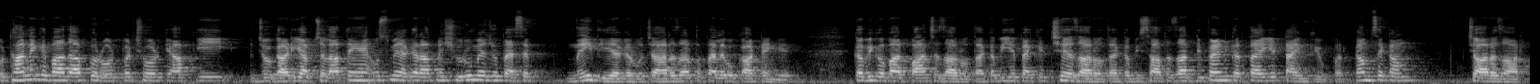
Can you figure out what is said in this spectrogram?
उठाने के बाद आपको रोड पर छोड़ के आपकी जो गाड़ी आप चलाते हैं, उसमें अगर आपने शुरू में जो पैसे नहीं दिए, अगर वो चार हज़ार तो पहले वो काटेंगे। कभी कभार पाँच हज़ार होता है, कभी ये पैकेज छह हज़ार होता है, कभी सात हज़ार डिपेंड करता है ये टाइम के ऊपर। कम से कम चार हज़ार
